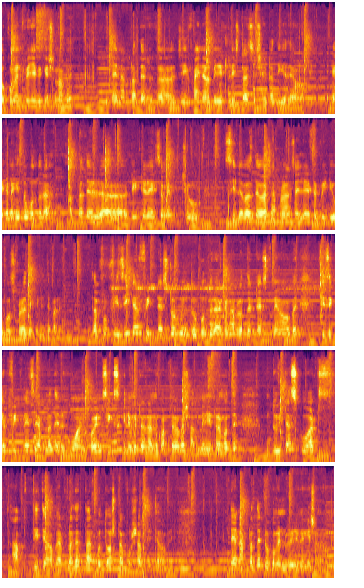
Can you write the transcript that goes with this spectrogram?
ডকুমেন্ট ভেরিফিকেশন হবে দেন আপনাদের যে ফাইনাল মিনিট লিস্ট আছে সেটা দিয়ে দেওয়া হবে। এখানে কিন্তু বন্ধুরা, আপনাদের রিটেন এক্সামের যে সিলেবাস দেওয়া আছে, আপনারা চাইলে একটা ভিডিও পোস্ট করে দেখে নিতে পারেন। তারপর ফিজিক্যাল ফিটনেসটাও কিন্তু বন্ধুরা, এখানে আপনাদের টেস্ট নেওয়া হবে। ফিজিক্যাল ফিটনেসে আপনাদের one point six kilometre run করতে হবে সাত মিনিটের মধ্যে। দুইটা স্কোয়াডস আপ দিতে হবে আপনাদের, তারপর দশটা পুশ আপ দিতে হবে। দেন আপনাদের ডকুমেন্ট ভেরিফিকেশন হবে।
